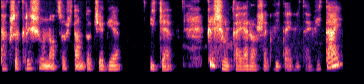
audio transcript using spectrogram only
Także Krysiu, no coś tam do ciebie idzie. Krysiulka Jaroszek, witaj, witaj, witaj.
